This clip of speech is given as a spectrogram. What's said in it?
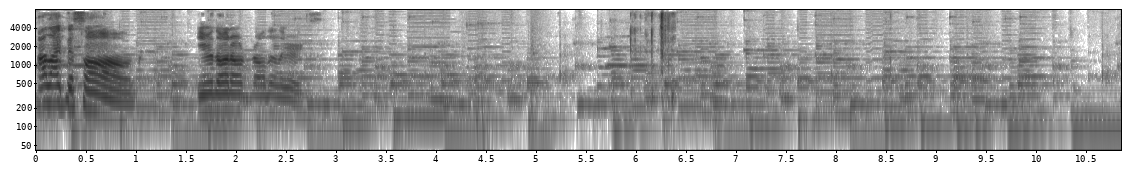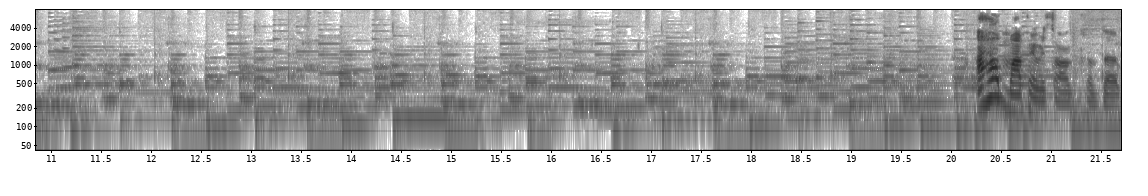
I like the song, even though I don't know the lyrics. I hope my favorite song comes up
